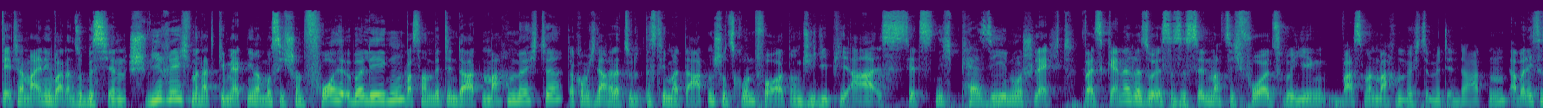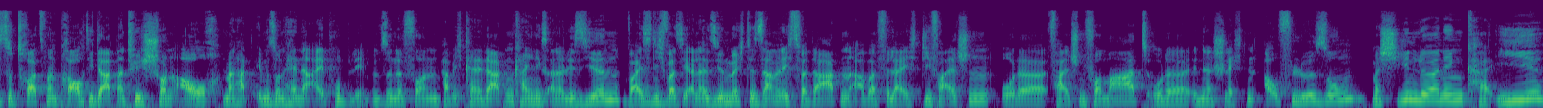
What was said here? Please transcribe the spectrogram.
Data Mining war dann so ein bisschen schwierig schwierig. Man hat gemerkt, man muss sich schon vorher überlegen, was man mit den Daten machen möchte. Da komme ich nachher dazu. Das Thema Datenschutzgrundverordnung, GDPR, ist jetzt nicht per se nur schlecht, weil es generell so ist, dass es Sinn macht, sich vorher zu überlegen, was man machen möchte mit den Daten. Aber nichtsdestotrotz, man braucht die Daten natürlich schon auch. Man hat eben so ein Henne-Ei-Problem im Sinne von, habe ich keine Daten, kann ich nichts analysieren, weiß ich nicht, was ich analysieren möchte, sammle ich zwar Daten, aber vielleicht die falschen oder falschen Format oder in einer schlechten Auflösung. Machine Learning, KI,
